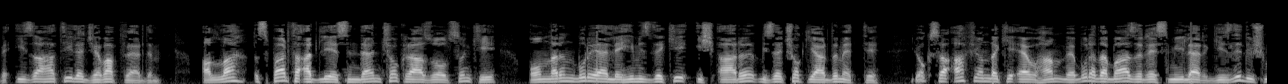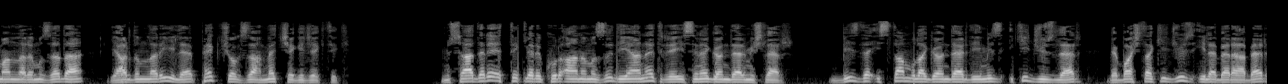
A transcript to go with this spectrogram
ve izahatıyla cevap verdim. Allah Isparta Adliyesi'nden çok razı olsun ki onların buraya lehimizdeki işarı bize çok yardım etti. Yoksa Afyon'daki evham ve burada bazı resmiler gizli düşmanlarımıza da yardımları ile pek çok zahmet çekecektik. Müsaade ettikleri Kur'an'ımızı Diyanet Reisine göndermişler. Biz de İstanbul'a gönderdiğimiz iki cüzler ve baştaki cüz ile beraber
